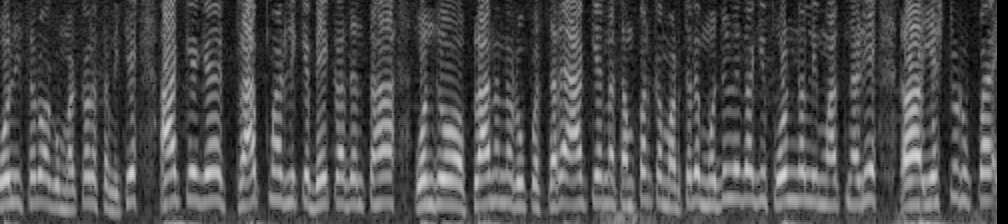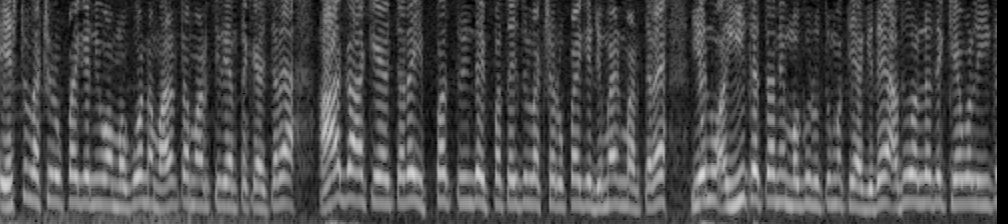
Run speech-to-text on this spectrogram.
ಪೊಲೀಸರು ಹಾಗೂ ಮಕ್ಕಳ ಸಮಿತಿ ಆಕೆಗೆ ಟ್ರ್ಯಾಪ್ ಮಾಡಲಿಕ್ಕೆ ಬೇಕಾದಂತಹ ಒಂದು ಪ್ಲಾನನ್ನು ರೂಪಿಸ್ತಾರೆ. ಆಕೆಯನ್ನು ಸಂಪರ್ಕ ಮಾಡ್ತಾರೆ. ಮೊದಲನೇದಾಗಿ ಫೋನ್ನಲ್ಲಿ ಮಾತನಾಡಿ ಎಷ್ಟು ರೂಪಾಯಿ, ಎಷ್ಟು ಲಕ್ಷ ರೂಪಾಯಿಗೆ ನೀವು ಆ ಮಗುವನ್ನು ಮಾರಾಟ ಮಾಡ್ತೀರಿ ಅಂತ ಕೇಳ್ತಾರೆ. ಆಗ ಆಕೆ ಹೇಳ್ತಾರೆ, ಇಪ್ಪತ್ತರಿಂದ ಇಪ್ಪತ್ತೈದು ಲಕ್ಷ ರೂಪಾಯಿಗೆ ಡಿಮ್ಯಾಂಡ್ ಮಾಡ್ತಾರೆ. ಏನು, ಈಗ ತಾನೇ ಮಗು ಋತುಮತಿಯಾಗಿದೆ. ಅದು ಅಲ್ಲದೆ ಕೇವಲ ಈಗ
